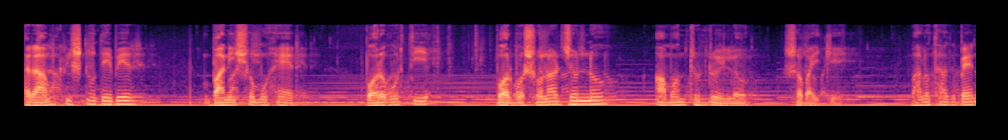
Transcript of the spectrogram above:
রামকৃষ্ণদেবের বাণীসমূহের পরবর্তী পর্ব শোনার জন্য আমন্ত্রণ রইল সবাইকে। ভালো থাকবেন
